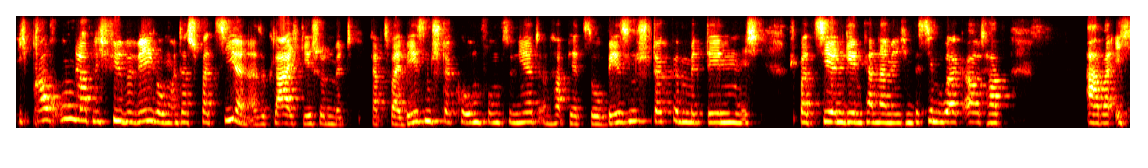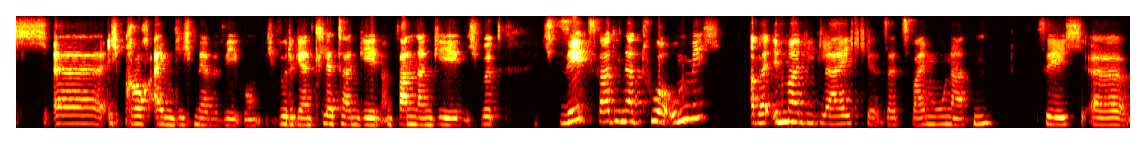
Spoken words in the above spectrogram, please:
ich brauche unglaublich viel Bewegung und das Spazieren. Also klar, ich gehe schon mit, ich habe zwei Besenstöcke umfunktioniert und habe jetzt so Besenstöcke, mit denen ich spazieren gehen kann, damit ich ein bisschen Workout habe. Aber ich, äh, ich brauche eigentlich mehr Bewegung. Ich würde gern klettern gehen und wandern gehen. Ich würde, ich sehe zwar die Natur um mich, aber immer die gleiche. Seit zwei Monaten sehe ich, äh,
